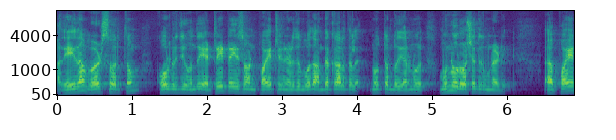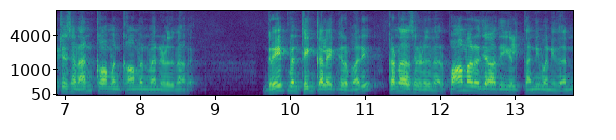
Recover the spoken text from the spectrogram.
அதே தான் வேர்ட்ஸ் ஒர்த்தும் கோல்ரிஜி வந்து எட்ரிடைஸ் ஆன் பொயட்ரின்னு எழுதும்போது அந்த காலத்தில் நூற்றம்பது இரநூறு முந்நூறு வருஷத்துக்கு முன்னாடி poetries and uncommon common man எழுதினாங்க. கிரேட் மேன் திங்க் கலைங்கிற மாதிரி கண்ணதாசன் எழுதினார். பாமர ஜாதியில் தனி மனிதன்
